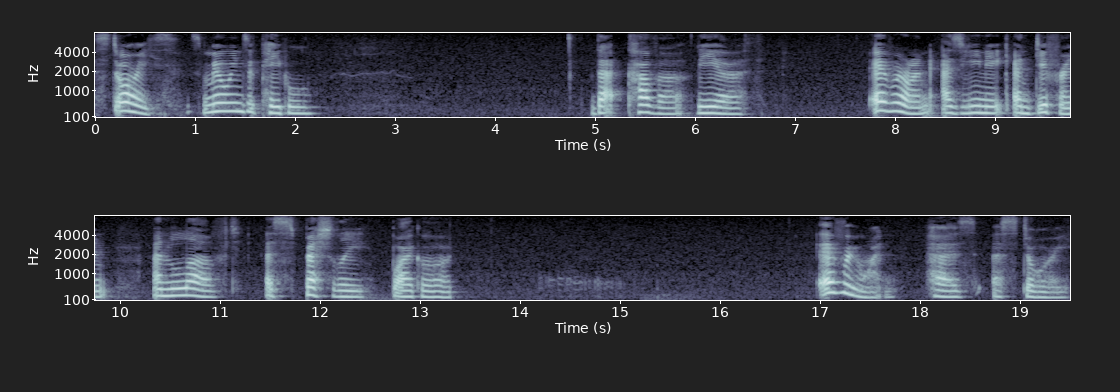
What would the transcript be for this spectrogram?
Stories. It's millions of people that cover the earth. Everyone as unique and different and loved, especially by God. Everyone has a story.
